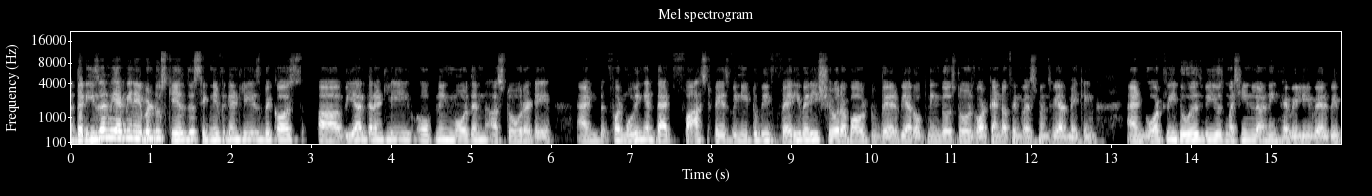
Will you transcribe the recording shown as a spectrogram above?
the reason we have been able to scale this significantly is because uh, we are currently opening more than a store a day. And for moving at that fast pace, we need to be very, very sure about where we are opening those stores, what kind of investments we are making. And what we do is we use machine learning heavily, where we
